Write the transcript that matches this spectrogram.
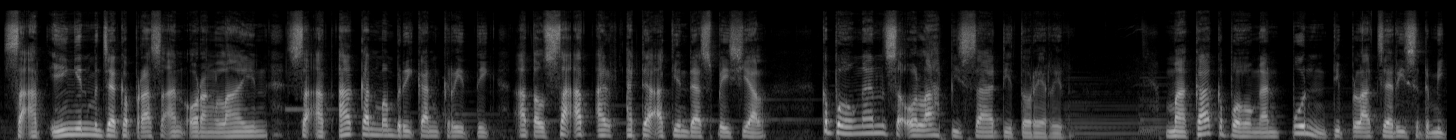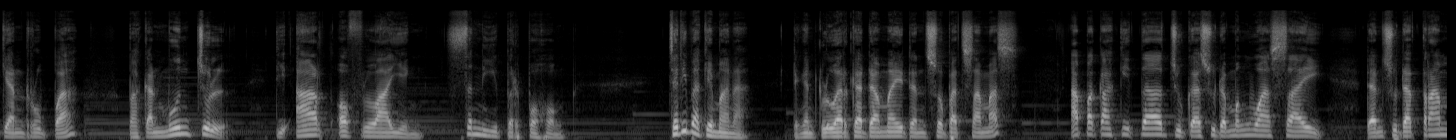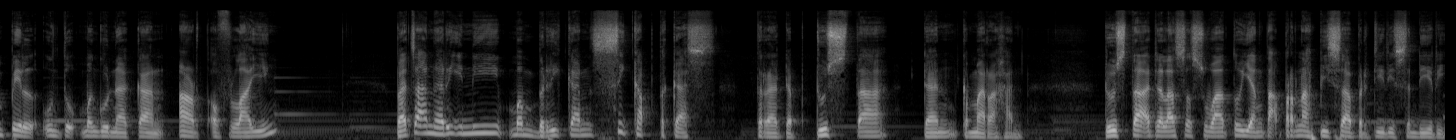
Saat ingin menjaga perasaan orang lain, saat akan memberikan kritik, atau saat ada agenda spesial, kebohongan seolah bisa ditolerir. Maka kebohongan pun dipelajari sedemikian rupa, bahkan muncul di art of lying, seni berbohong. Jadi bagaimana dengan keluarga damai dan sobat samas? Apakah kita juga sudah menguasai dan sudah terampil untuk menggunakan art of lying? Bacaan hari ini memberikan sikap tegas terhadap dusta dan kemarahan. Dusta adalah sesuatu yang tak pernah bisa berdiri sendiri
